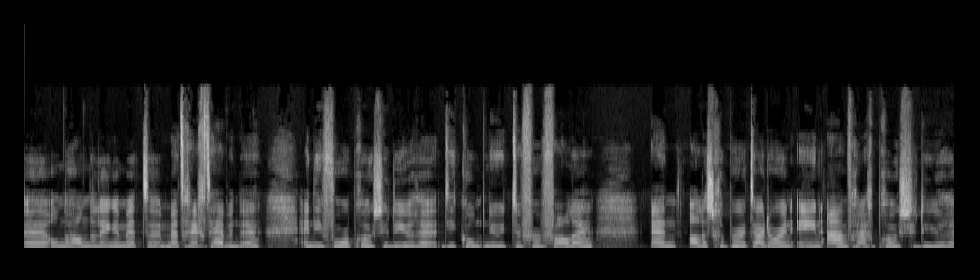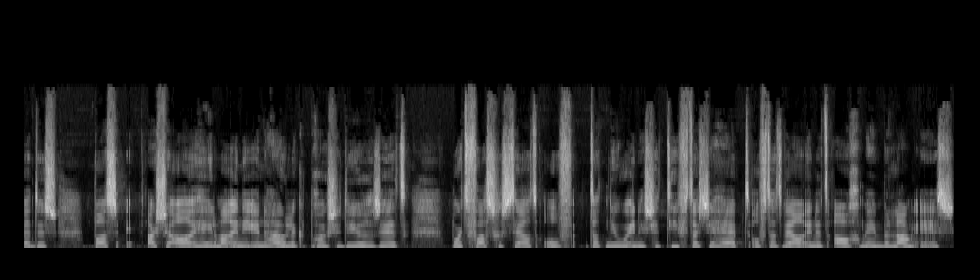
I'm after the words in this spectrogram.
uh, onderhandelingen met, uh, met rechthebbenden. En die voorprocedure die komt nu te vervallen. En alles gebeurt daardoor in één aanvraagprocedure. Dus pas als je al helemaal in die inhoudelijke procedure zit, wordt vastgesteld of dat nieuwe initiatief dat je hebt, of dat wel in het algemeen belang is.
